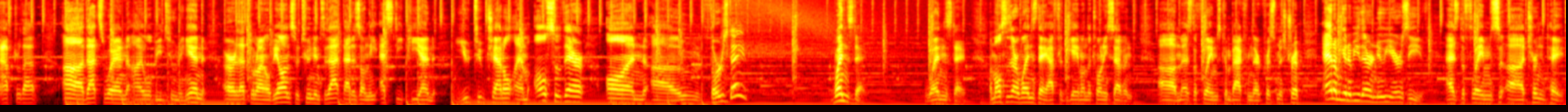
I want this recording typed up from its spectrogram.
after that, uh, that's when I will be tuning in, or that's when I will be on. So tune into that. That is on the SDPN YouTube channel. I am also there on uh, Thursday, Wednesday. Wednesday. I'm also there Wednesday after the game on the 27th um, as the Flames come back from their Christmas trip. And I'm going to be there New Year's Eve as the Flames uh, turn the page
